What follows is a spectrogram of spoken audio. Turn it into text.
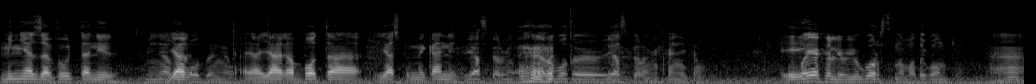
меня зовут Данил. Меня Я- зовут Данил. Э, Я работаю Яспер механик. Яспер, я работаю Яспером, механиком. И- Поехали в Югорск на мотогонке. Ah.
